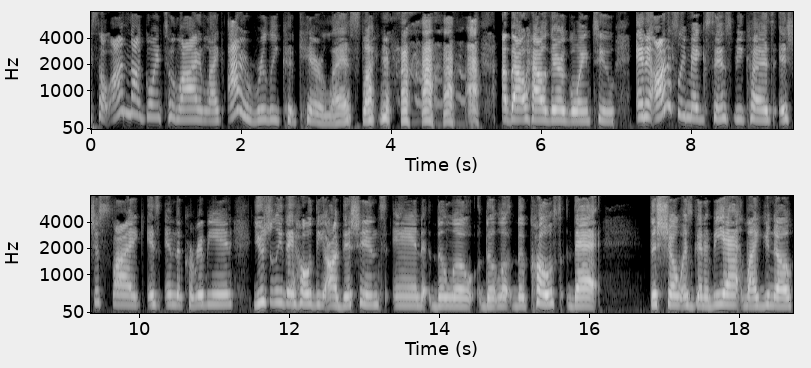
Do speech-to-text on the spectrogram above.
so I'm not going to lie, like I really could care less like about how they're going to and it honestly makes sense because it's just like it's in the Caribbean. Usually they hold the auditions in the low the the coast that the show is going to be at. Like, you know,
